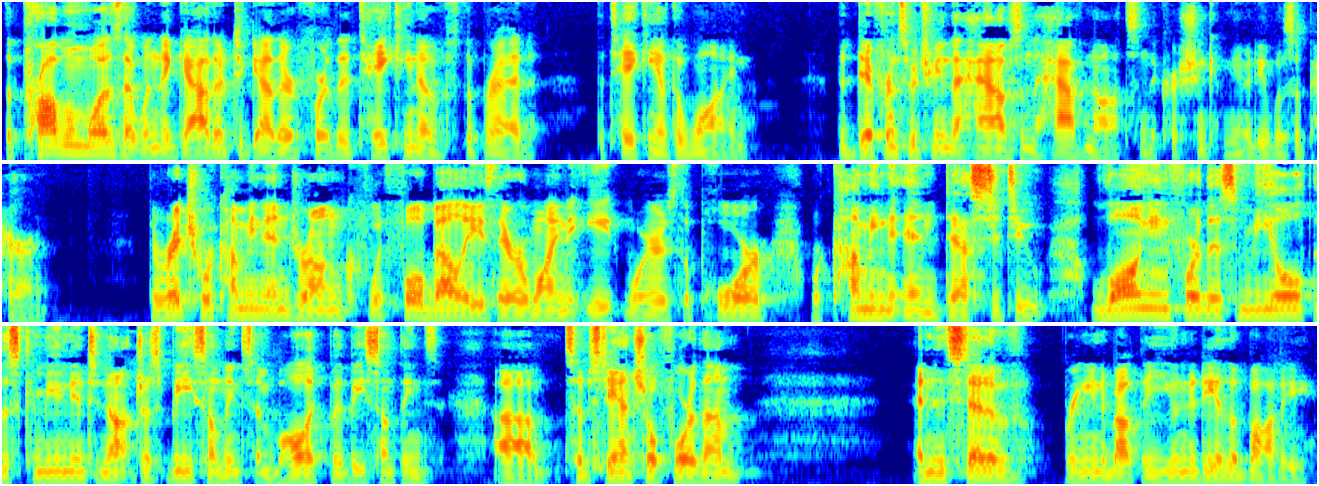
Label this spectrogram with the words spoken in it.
The problem was that when they gathered together for the taking of the bread, the taking of the wine, the difference between the haves and the have nots in the Christian community was apparent. The rich were coming in drunk with full bellies, they were wanting to eat, whereas the poor were coming in destitute, longing for this meal, this communion to not just be something symbolic, but be something uh, substantial for them. And instead of bringing about the unity of the body,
